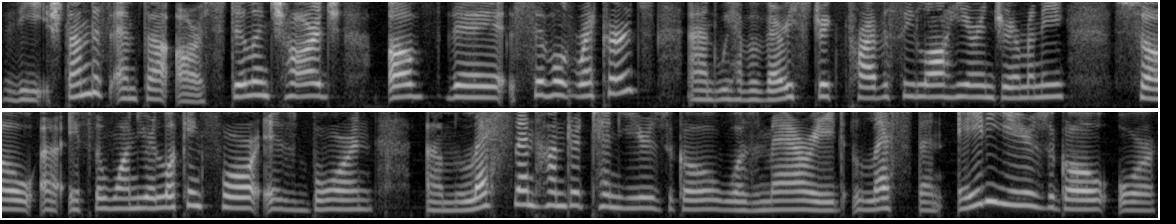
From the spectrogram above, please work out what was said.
The Standesämter are still in charge of the civil records, and we have a very strict privacy law here in Germany. So, uh, if the one you're looking for is born um, less than 110 years ago, was married less than 80 years ago, or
